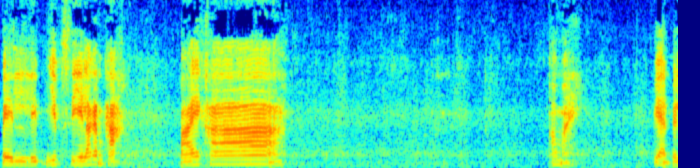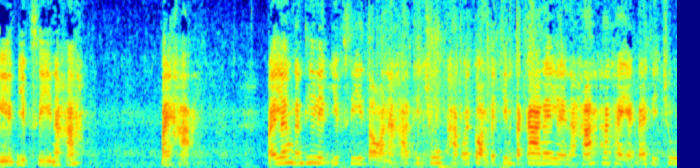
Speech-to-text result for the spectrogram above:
เป็นลิปยิปซีแล้วกันค่ะ ไปค่ะ เอาใหม่ เปลี่ยนเป็นลิปยิปซีนะคะ ไปค่ะ ไปเริ่มกันที่ลิปยิปซีต่อนะคะ ทิชชู่พักไว้ก่อนไปจิ้มตะกร้าได้เลยนะคะ ถ้าใครอยากได้ทิชชู่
